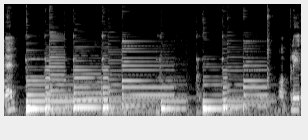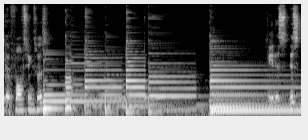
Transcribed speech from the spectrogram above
Then play the fourth strings first. Okay, this this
